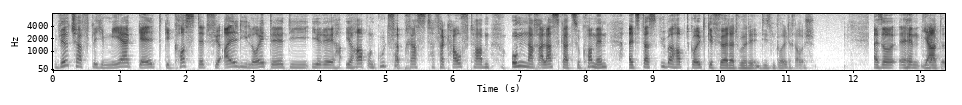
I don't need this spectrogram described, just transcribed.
wirtschaftlich mehr Geld gekostet für all die Leute, die ihre, ihr Hab und Gut verprasst, verkauft haben, um nach Alaska zu kommen, als dass überhaupt Gold gefördert wurde in diesem Goldrausch. Also, ähm, ja, ja.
